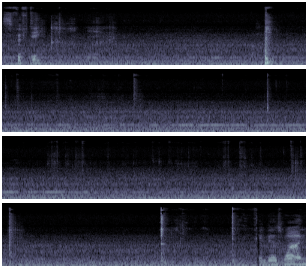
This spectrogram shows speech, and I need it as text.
It's 50. There's one.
